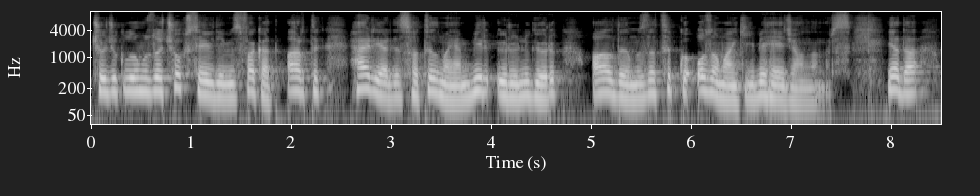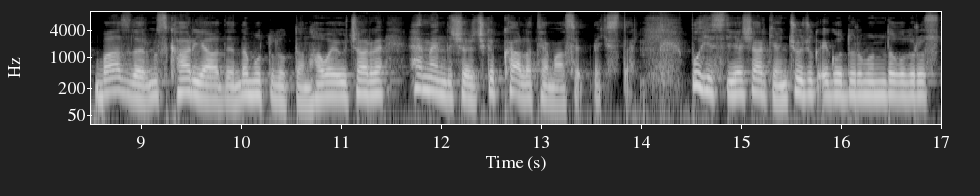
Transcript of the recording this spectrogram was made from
çocukluğumuzda çok sevdiğimiz fakat artık her yerde satılmayan bir ürünü görüp aldığımızda tıpkı o zamanki gibi heyecanlanırız. Ya da bazılarımız kar yağdığında mutluluktan havaya uçar ve hemen dışarı çıkıp karla temas etmek ister. Bu hissi yaşarken çocuk ego durumunda oluruz.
